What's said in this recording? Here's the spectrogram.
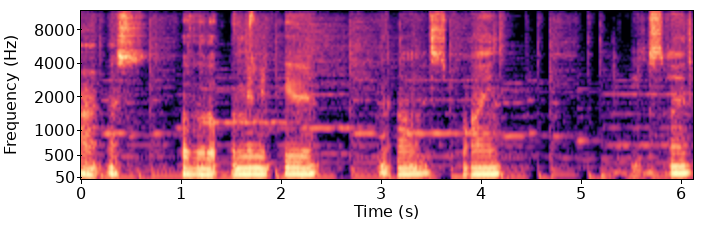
Alright, let's have cover up the Mimikyu. No, it's fine. Aside.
